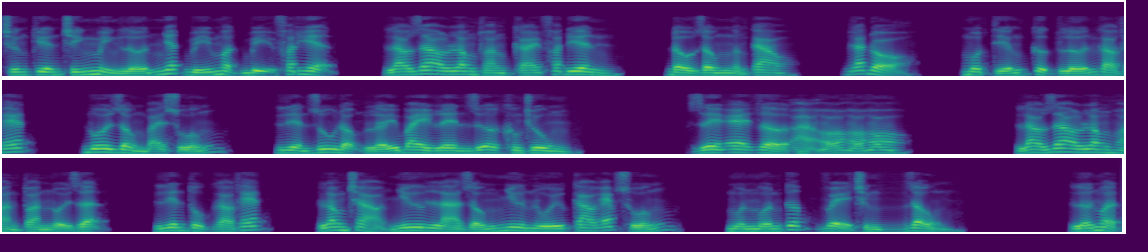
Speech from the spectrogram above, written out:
chứng kiến chính mình lớn nhất bí mật bị phát hiện, lao dao long thoáng cái phát điên, đầu rồng ngầm cao gác đỏ, một tiếng cực lớn gào thét đôi rồng bãi xuống, liền du động lấy bay lên giữa không trung. Ger à ho ho ho lao dao long hoàn toàn nổi giận, liên tục gào thét, long chảo như là giống như núi cao ép xuống, muốn muốn cướp về trứng rồng. Lớn mật,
